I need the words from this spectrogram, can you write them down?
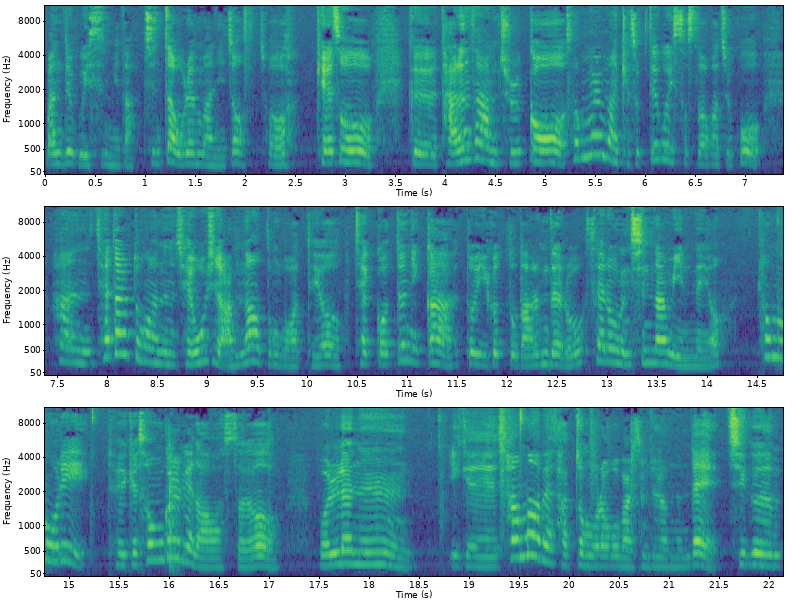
만들고 있습니다. 진짜 오랜만이죠? 저 계속 그 다른 사람 줄 거 선물만 계속 뜨고 있었어가지고 한 세 달 동안은 제 옷이 안 나왔던 것 같아요. 제 거 뜨니까 또 이것도 나름대로 새로운 신남이 있네요. 편물이 되게 성글게 나왔어요. 원래는 이게 3합에 4.5라고 말씀드렸는데 지금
